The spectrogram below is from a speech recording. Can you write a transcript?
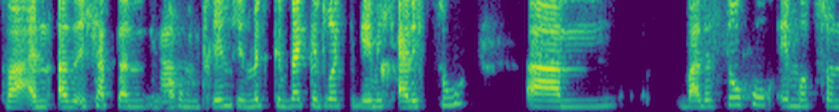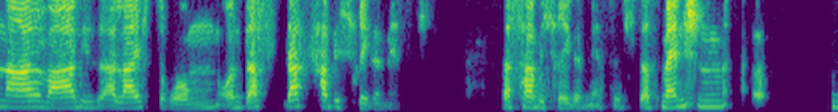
Es war ein, also ich habe dann ja. auch ein Tränchen mit weggedrückt, gebe ich ehrlich zu, ähm, weil es so hoch emotional war, diese Erleichterung. Und das, das habe ich regelmäßig. Das habe ich regelmäßig, dass Menschen äh,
